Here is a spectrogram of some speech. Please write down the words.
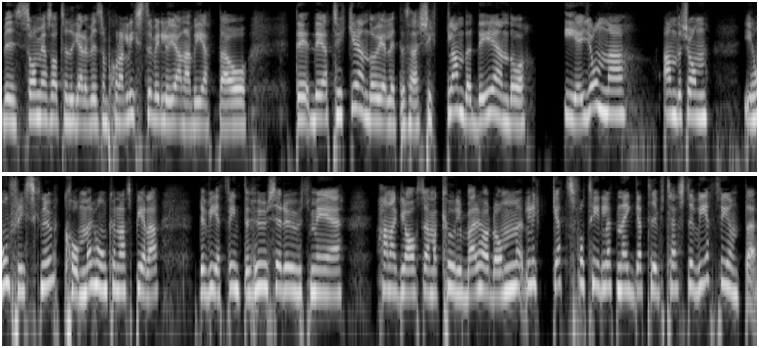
vi, som jag sa tidigare, vi som journalister vill ju gärna veta och det, det jag tycker ändå är lite så här kittlande, det är ändå, är Jonna Andersson, är hon frisk nu? Kommer hon kunna spela? Det vet vi inte. Hur ser det ut med Hanna Glas och Emma Kullberg? Har de lyckats få till ett negativt test? Det vet vi ju inte.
